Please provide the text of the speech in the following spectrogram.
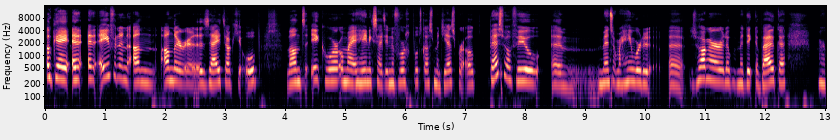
Oké, en, en even een, an- ander eh, zijtakje op. Want ik hoor om mij heen, ik zei het in de vorige podcast met Jesper ook, best wel veel ehm, mensen om mij heen worden eh, zwanger, lopen met dikke buiken. Maar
